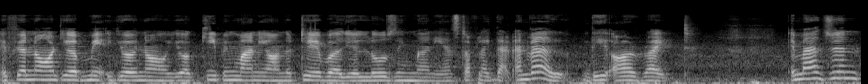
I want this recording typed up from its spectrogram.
If you're not, you're you're no, you're keeping money on the table, you're losing money and stuff like that. And well, they are right. Imagine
